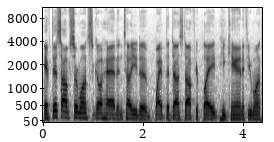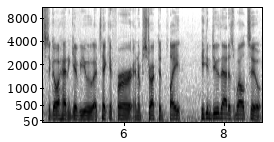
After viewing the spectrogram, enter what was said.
if this officer wants to go ahead and tell you to wipe the dust off your plate, he can. If he wants to go ahead and give you a ticket for an obstructed plate, he can do that as well too.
